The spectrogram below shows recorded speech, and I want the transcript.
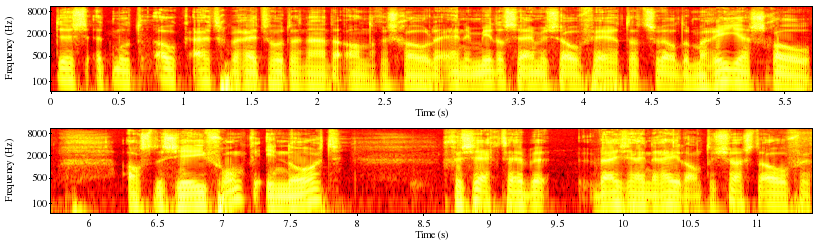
Dus het moet ook uitgebreid worden naar de andere scholen. En inmiddels zijn we zover dat zowel de Maria School als de Zeevonk in Noord gezegd hebben... wij zijn er heel enthousiast over.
